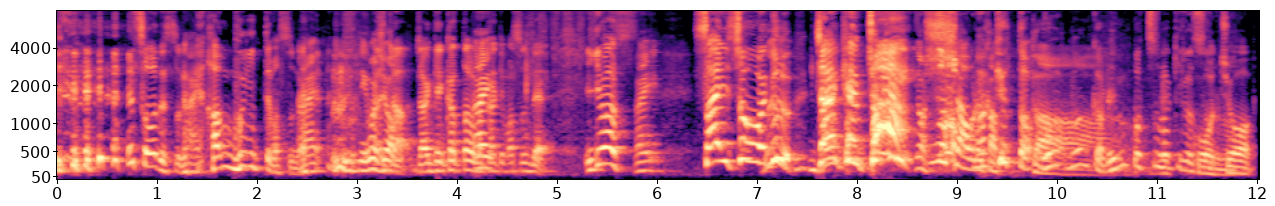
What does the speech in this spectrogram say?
そうですね、はい。半分いってますね、はい。行きましょう。じゃあじゃんけん勝ったのはい。書きますんで、い、きます、はい。最初はグーじゃんけんチョイよっしゃ俺勝った。なんか連発な気がするな。好調。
